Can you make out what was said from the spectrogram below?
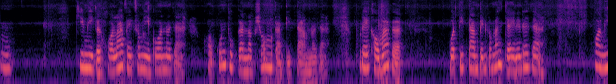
อืมคลิปนี้ก็ขอลาไปสำนีก่อนเนาะจ้ะขอบคุณทุกการรับชมการติดตามเนาะจ้ะผู้ใดเข้ามากก็กดติดตามเป็นกำลังใจในเด้อจ้ะพอมี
